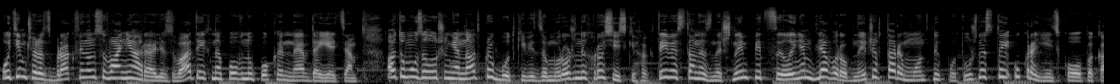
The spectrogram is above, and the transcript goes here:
Утім, через брак фінансування реалізувати їх наповну поки не вдається. А тому залучення надприбутків від заморожених російських активів стане значним підсиленням для виробничих та ремонтних потужностей українського ОПК.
